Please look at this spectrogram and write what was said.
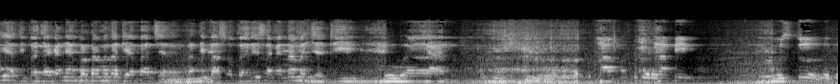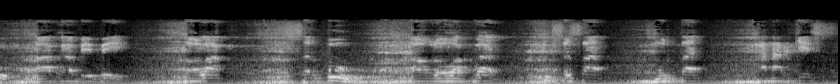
Arya dibacakan yang pertama tadi apa aja nanti Pak Sobari saya minta menjadi. Hab- Habib. Gusdur. AKBP. Tolak. Serbu. Allahu Akbar. Sesat. Murtad. Anarkis.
